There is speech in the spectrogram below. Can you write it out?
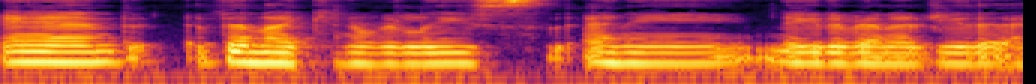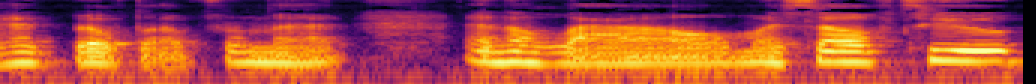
And then I can release any negative energy that I had built up from that and allow myself to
